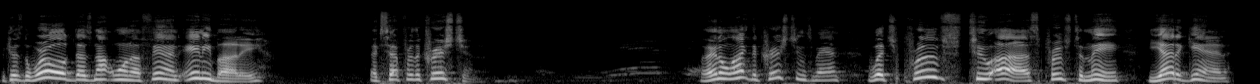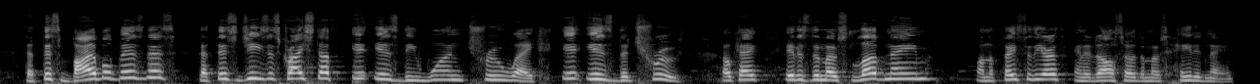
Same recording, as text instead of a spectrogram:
Because the world does not want to offend anybody except for the Christian. They don't like the Christians, man, which proves to us, proves to me, yet again that this Bible business, that this Jesus Christ stuff, it is the one true way. It is the truth. Okay? It is the most loved name on the face of the earth, and it is also the most hated name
